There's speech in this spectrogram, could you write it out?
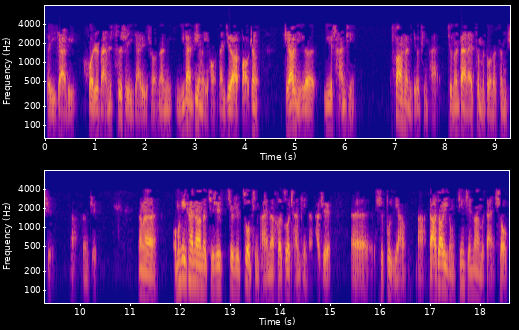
的溢价率，或者百分之四十溢价率的时候，那你一旦定了以后，那你就要保证，只要你这个一个产品放上你这个品牌，就能带来这么多的增值啊，增值。那么我们可以看到呢，其实就是做品牌呢和做产品呢，它是呃是不一样的啊，打造一种精神上的感受，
